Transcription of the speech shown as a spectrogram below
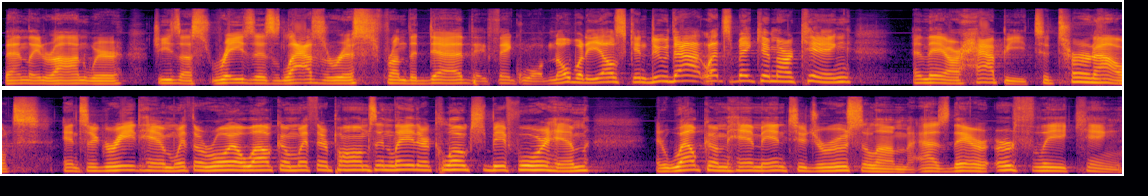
Then later on, where Jesus raises Lazarus from the dead, they think, well, nobody else can do that. Let's make him our king. And they are happy to turn out and to greet him with a royal welcome with their palms and lay their cloaks before him and welcome him into Jerusalem as their earthly king.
